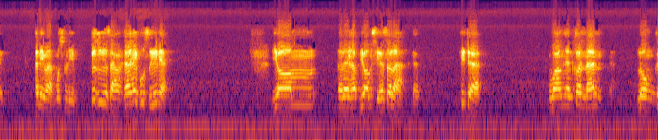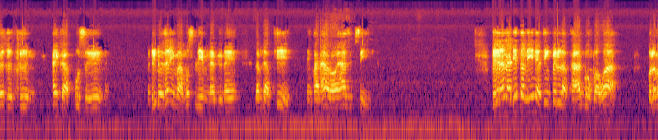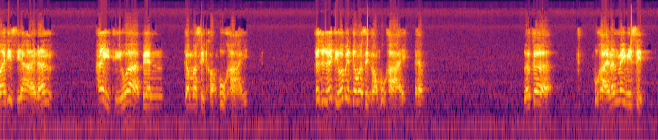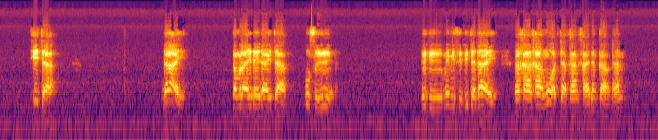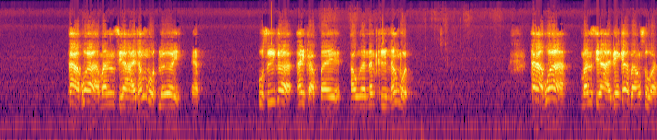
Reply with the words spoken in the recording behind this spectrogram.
ท่านอิหม่ามมุสลิม ก็คือสั่งใช้ให้ผู้ซื้อเนี่ย ยอมอะไรครับยอมเสียสละนะครับที่จะวางเงินก้อนนั้น ลงก็คือคืน ให้กับผู้ซื้อนะบันทึกโดยท่านอิหม่ามมุสลิมนะครับอยู่ในลำดับที่ 1554 เพราะฉะนั้นอะดิษตัวนี้เนี่ยจึงเป็นหลักฐานบ่งบอกว่า ผลไม้ที่เสียหายนั้น ให้ถือว่าเป็นกรรมสิทธิ์ของผู้ขาย ก็คือให้ถือว่าเป็นกรรมสิทธิ์ของผู้ขายนะครับ แล้วก็ผู้ขายนั้นไม่มีสิทธิ์ที่จะได้ กำไรใด ๆ จากผู้ซื้อนะก็คือไม่มีสิทธิ์ที่จะได้ราคาค่างวดจากการขายดังกล่าวนั้น ถ้าหากว่ามันเสียหายทั้งหมดเลยนะครับผู้ซื้อก็ให้กลับไปเอาเงินนั้นคืนทั้งหมด ถ้าหากว่ามันเสียหายเพียงแค่บางส่วน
